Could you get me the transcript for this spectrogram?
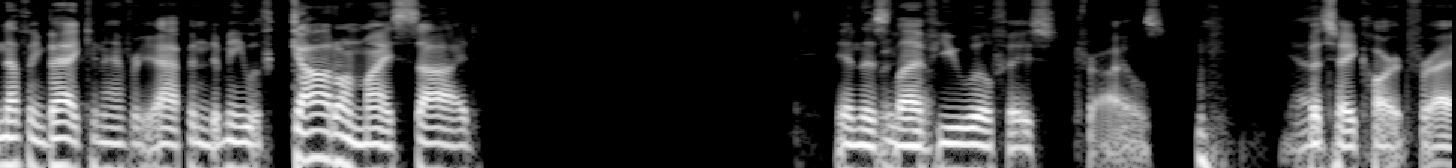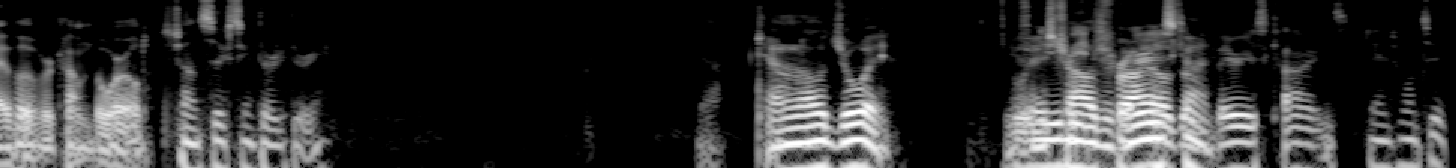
nothing bad can ever happen to me with God on my side. In this Yeah. life, you will face trials, Yeah. but take heart, for I have overcome the world. John 16, 33. Count it all joy. You When face you trials meet of various of various kinds. James 1 2.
